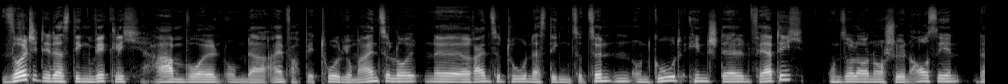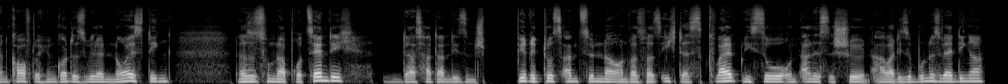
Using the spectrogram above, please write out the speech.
Solltet ihr das Ding wirklich haben wollen, um da einfach Petroleum äh, reinzutun, das Ding zu zünden und gut hinstellen, fertig und soll auch noch schön aussehen, dann kauft euch um Gottes Willen ein neues Ding. Das ist hundertprozentig. Das hat dann diesen Spiritusanzünder und was weiß ich, das qualmt nicht so und alles ist schön. Aber diese Bundeswehrdinger,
